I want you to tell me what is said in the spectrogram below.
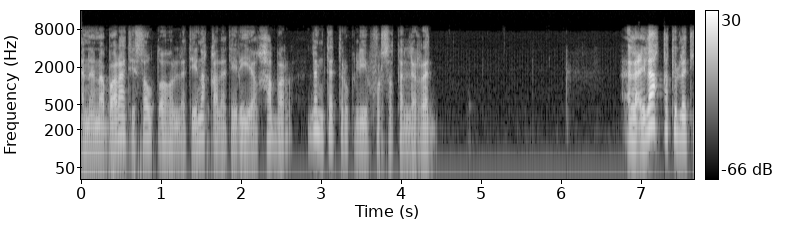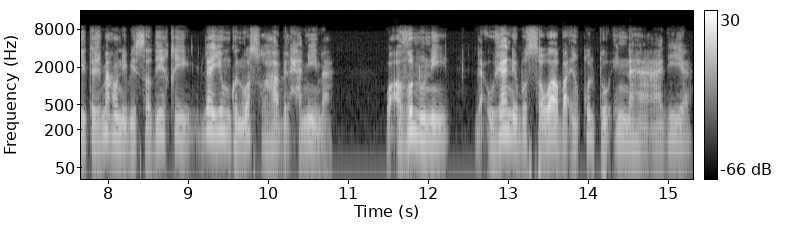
أن نبرات صوته التي نقلت لي الخبر لم تترك لي فرصة للرد. العلاقة التي تجمعني بصديقي لا يمكن وصفها بالحميمة وأظنني لأجانب الصواب إن قلت إنها عادية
